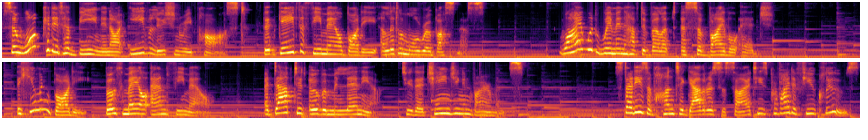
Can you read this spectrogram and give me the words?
So, what could it have been in our evolutionary past that gave the female body a little more robustness. Why would women have developed a survival edge? The human body, both male and female, adapted over millennia to their changing environments. Studies of hunter gatherer societies provide a few clues.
